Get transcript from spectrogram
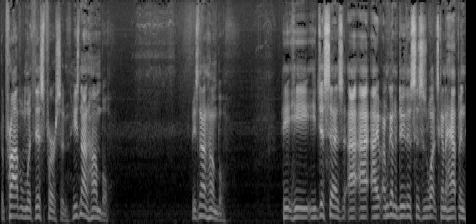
the problem with this person. He's not humble. He's not humble. He, he, he just says, I, I, I'm going to do this. This is what's going to happen.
